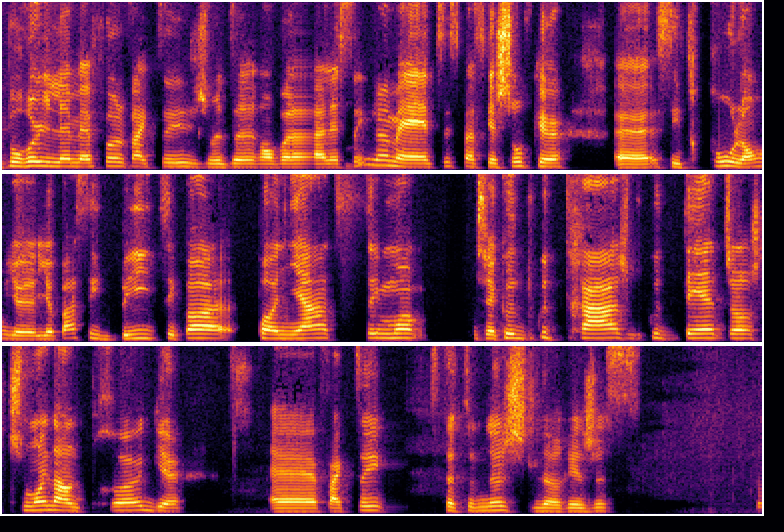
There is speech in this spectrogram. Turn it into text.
pour eux, ils l'aimaient full. Fait que, je veux dire, on va la laisser, là, mais c'est parce que je trouve que euh, c'est trop long. Il n'y a, pas assez de beats, c'est pas pognant. Moi, j'écoute beaucoup de trash, beaucoup de dead, genre, je suis moins dans le prog. Euh, fait que, tu sais, cette tune-là, je l'aurais juste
